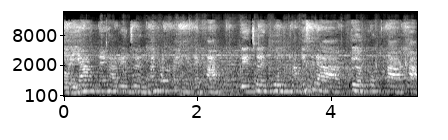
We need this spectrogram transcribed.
ออนุญาตนะคะเรียนเชิญท่านถัดไปเลยนะคะ เรียนเชิญคุณอภิสดาเกลือคงคาค่ะ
